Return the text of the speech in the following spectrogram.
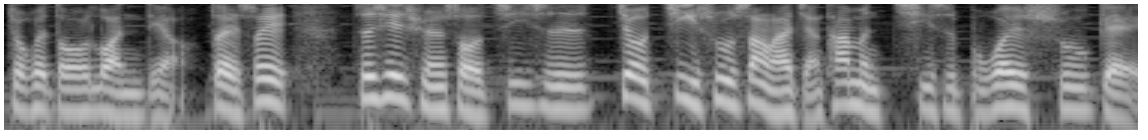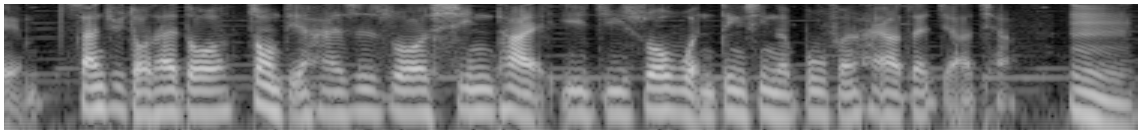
就会都乱掉。对，所以这些选手其实就技术上来讲，他们其实不会输给三巨头太多。重点还是说心态以及说稳定性的部分还要再加强。嗯，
